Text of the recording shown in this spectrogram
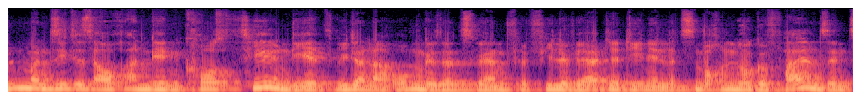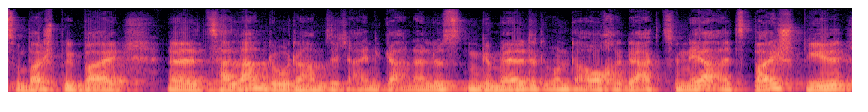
Und man sieht es auch an den Kurszielen, die jetzt wieder nach oben gesetzt werden für viele Werte, die in den letzten Wochen nur gefallen sind. Zum Beispiel bei äh, Zalando. Da haben sich einige Analysten gemeldet und auch der Aktionär als Beispiel.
